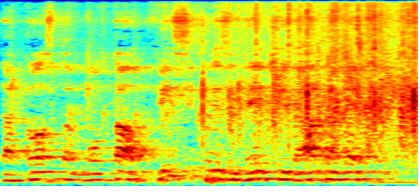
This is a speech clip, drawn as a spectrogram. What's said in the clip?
da Costa Montal, vice-presidente da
